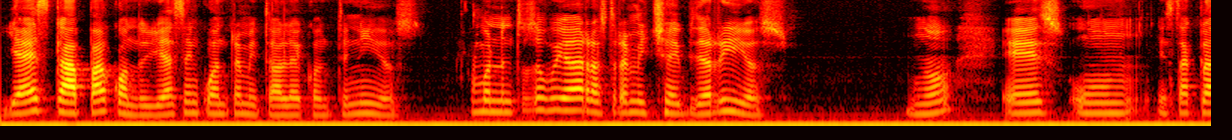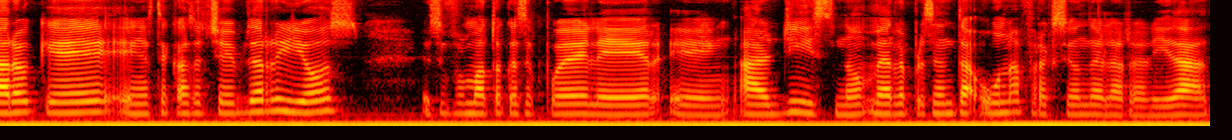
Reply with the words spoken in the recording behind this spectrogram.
Ya es capa cuando ya se encuentra en mi tabla de contenidos. Bueno, entonces voy a arrastrar mi shape de ríos. ¿no? Es un, está claro que en este caso shape de ríos es un formato que se puede leer en ArcGIS, ¿no? Me representa una fracción de la realidad.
